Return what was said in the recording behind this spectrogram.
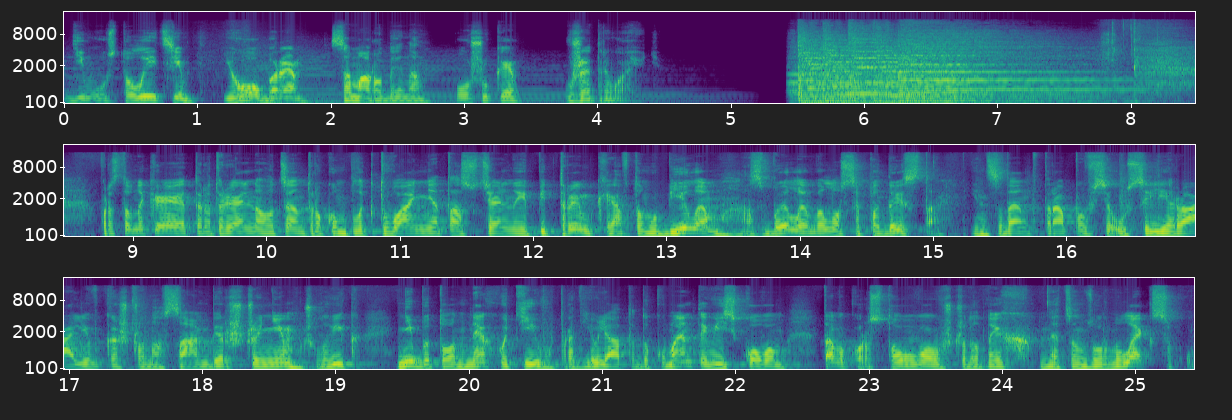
дім у столиці. Його обере сама родина. Пошуки вже тривають. Представники територіального центру комплектування та соціальної підтримки автомобілем збили велосипедиста. Інцидент трапився у селі Ралівка, що на Самбірщині. Чоловік нібито не хотів пред'являти документи військовим та використовував щодо них нецензурну лексику.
